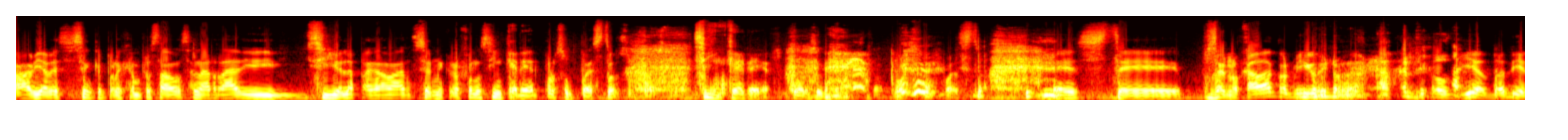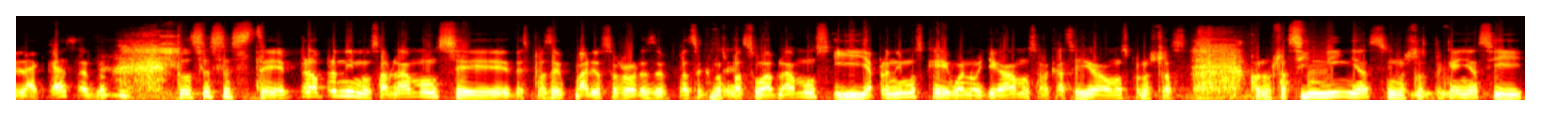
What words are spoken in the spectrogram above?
había veces en que, por ejemplo, estábamos en la radio y si yo le apagaba antes el micrófono sin querer, por supuesto, sin querer, creer. Por supuesto. Por supuesto. Este, pues se enojaba conmigo y no me hablaba en dos días, ¿no? Ni en la casa, ¿no? Entonces, este, pero aprendimos, hablamos eh, después de varios errores, después de que nos pasó, hablamos y aprendimos que, bueno, llegábamos a la casa, llegábamos con nuestras, con nuestras niñas y nuestras pequeñas y,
